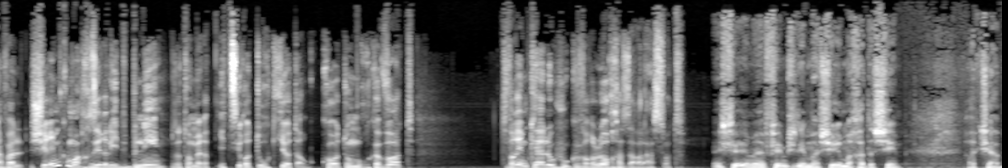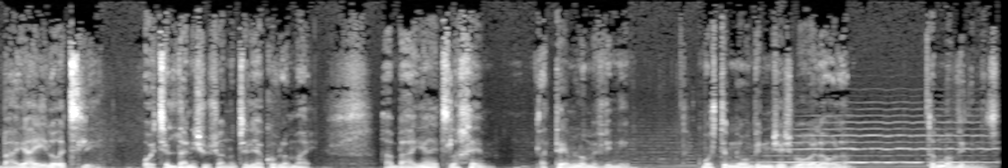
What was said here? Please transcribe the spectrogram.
אבל שירים כמו החזיר לי את בני, זאת אומרת יצירות טורקיות ארוכות ומורכבות, דברים כאלו הוא כבר לא חזר לעשות. יש שירים היפים שלי מהשירים החדשים, רק שהבעיה היא לא אצלי, או אצל דני שושן או אצל יעקב למאי. הבעיה אצלכם, אתם לא מבינים. כמו שאתם לא מבינים שיש בורא לעולם. אתם לא מבינים את זה.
